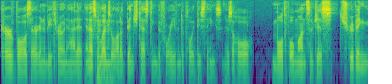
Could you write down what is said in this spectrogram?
curveballs that are going to be thrown at it, and that's what mm-hmm. led to mm-hmm. a lot of bench testing before I even deployed these things. There's a whole multiple months of just stripping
